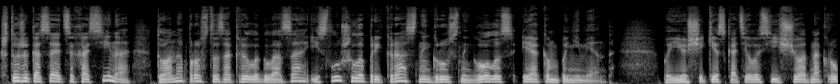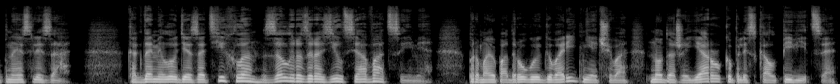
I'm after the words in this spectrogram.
Что же касается Хасина, то она просто закрыла глаза и слушала прекрасный грустный голос и аккомпанемент. По ее щеке скатилась еще одна крупная слеза. Когда мелодия затихла, зал разразился овациями. Про мою подругу и говорить нечего, но даже я рукоплескал певице,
